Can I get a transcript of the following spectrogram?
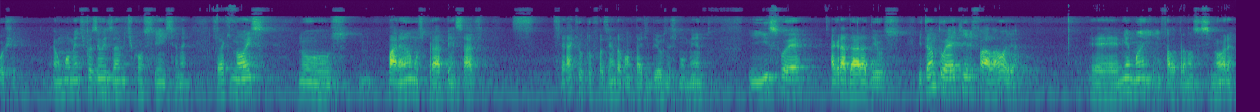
poxa, é um momento de fazer um exame de consciência, né? Será que nós nos paramos para pensar, será que eu estou fazendo a vontade de Deus nesse momento? E isso é agradar a Deus. E tanto é que ele fala, olha, é, minha mãe, ele fala para Nossa Senhora,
